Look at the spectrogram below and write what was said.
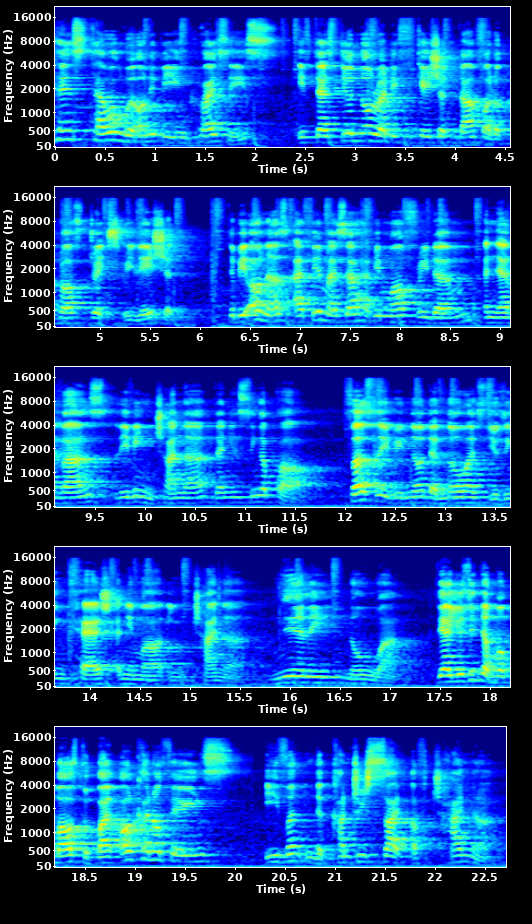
Hence, Taiwan will only be in crisis if there's still no ratification done for the cross-strait relation. To be honest, I feel myself having more freedom and advance living in China than in Singapore. Firstly, we know that no one is using cash anymore in China. Nearly no one. They are using the mobiles to buy all kind of things, even in the countryside of China.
